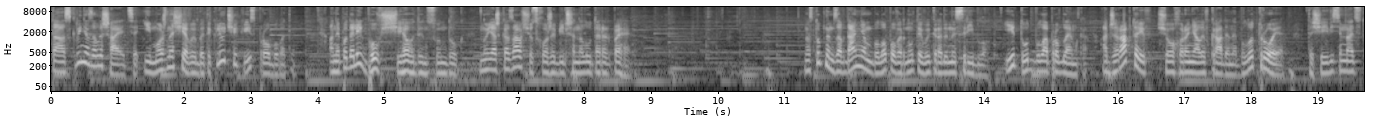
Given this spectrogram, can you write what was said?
та скриня залишається, і можна ще вибити ключик і спробувати. А неподалік був ще один сундук. Ну я ж казав, що схоже більше на лутер РПГ. Наступним завданням було повернути викрадене срібло. І тут була проблемка. Адже рапторів, що охороняли вкрадене, було троє, та ще й 18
